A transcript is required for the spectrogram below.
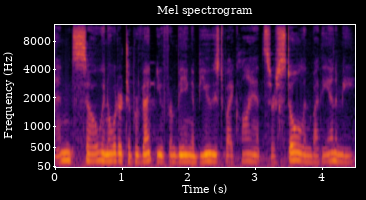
And so, in order to prevent you from being abused by clients or stolen by the enemy,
